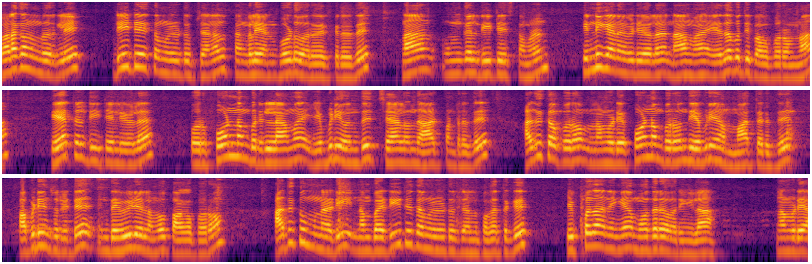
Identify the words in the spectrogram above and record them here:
வணக்கம் நண்பர்களே. டிடிஎஸ் தமிழ் யூடியூப் சேனல் தங்களை அன்போடு வரவேற்கிறது. நான் உங்கள் டிடிஎஸ் தமிழன் இன்னைக்கான வீடியோவில் நாம் எதை பற்றி பார்க்க போகிறோம்னா ஏர்டெல் டீட்டெயிலில் ஒரு ஃபோன் நம்பர் இல்லாமல் எப்படி வந்து சேனல் வந்து ஆட் பண்ணுறது அதுக்கப்புறம் நம்மளுடைய ஃபோன் நம்பர் வந்து எப்படி நம்ம மாற்றுறது அப்படின்னு சொல்லிட்டு இந்த வீடியோ நம்ம பார்க்க போகிறோம் அதுக்கு முன்னாடி நம்ம டிடி தமிழ் யூடியூப் சேனல் பக்கத்துக்கு இப்போ தான் நீங்கள் முதல்ல வரீங்களா? நம்மளுடைய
